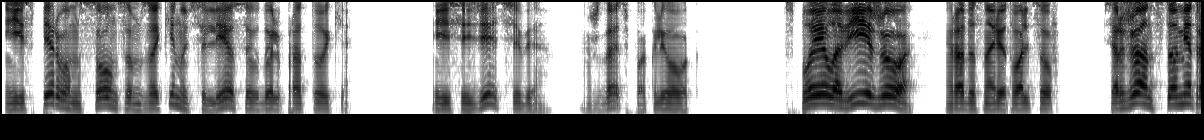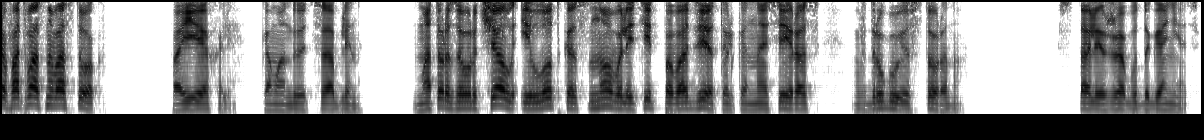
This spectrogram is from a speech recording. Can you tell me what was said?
И с первым солнцем закинуть лесы вдоль протоки. И сидеть себе, ждать поклевок. «Всплыло, вижу!» — радостно орет Вальцов. «Сержант, сто метров от вас на восток!» «Поехали!» — командует Саблин. Мотор заурчал, и лодка снова летит по воде, только на сей раз в другую сторону. Стали жабу догонять.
